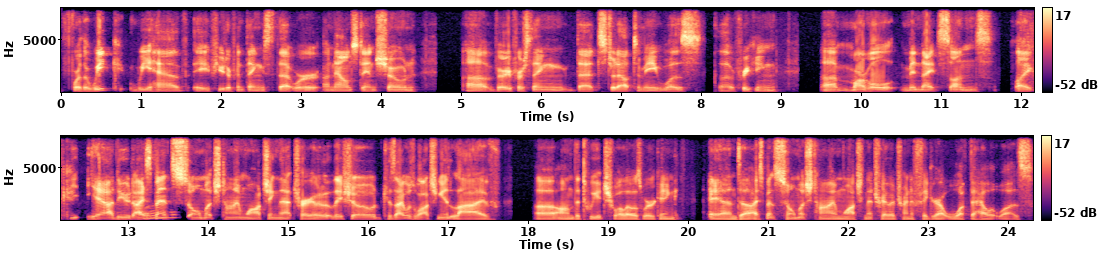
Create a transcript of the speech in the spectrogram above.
for the week, we have a few different things that were announced and shown. Uh, very first thing that stood out to me was the freaking uh, Marvel Midnight Suns. Like, Yeah, dude, I spent so much time watching that trailer that they showed because I was watching it live uh, on the Twitch while I was working, and uh, I spent so much time watching that trailer trying to figure out what the hell it was.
